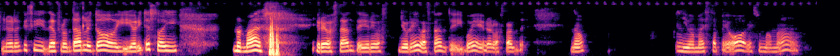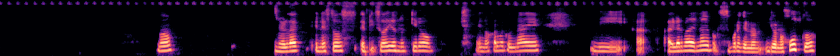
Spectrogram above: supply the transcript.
La verdad que sí, de afrontarlo y todo. Y ahorita estoy normal. Lloré bastante, lloré, lloré bastante y voy a llorar bastante, ¿no? Mi mamá está peor, es su mamá. ¿No? La verdad, en estos episodios no quiero enojarme con nadie ni hablar mal de nadie porque se supone que no, yo no juzgo.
